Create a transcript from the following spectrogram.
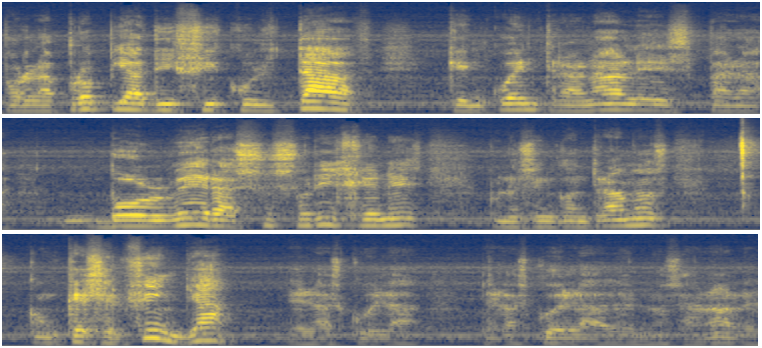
por la propia dificultad que encuentra Anales para volver a sus orígenes, pues nos encontramos con qué es el fin ya de la escuela de la escuela de los anales.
